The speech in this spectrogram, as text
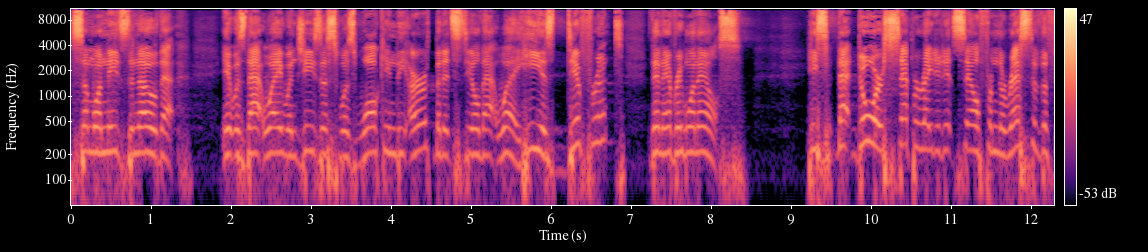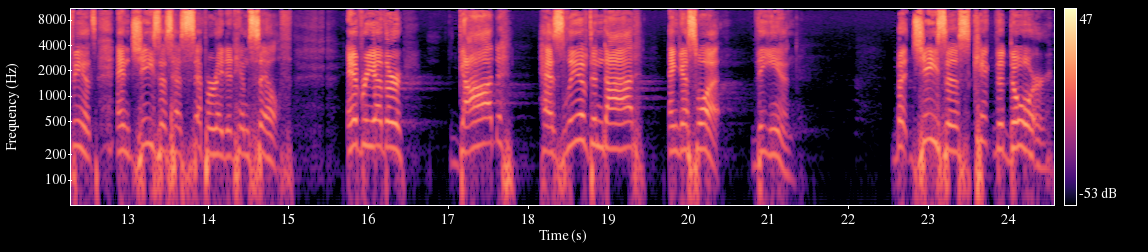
Someone needs to know that it was that way when Jesus was walking the earth, but it's still that way. He is different than everyone else. He's, that door separated itself from the rest of the fence, and Jesus has separated himself. Every other God has lived and died, and guess what? The end. But Jesus kicked the door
